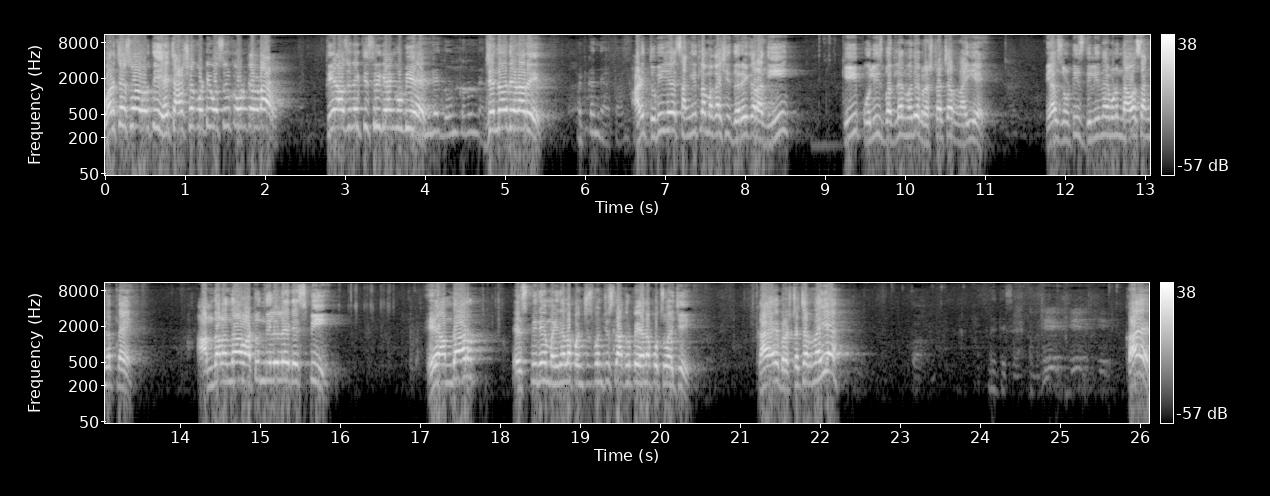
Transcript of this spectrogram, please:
वर्चस्वावरती हे चारशे कोटी वसूल कोण करणार? ते अजून एक तिसरी गँग उभी आहे. म्हणजे जे न देणारे. आणि तुम्ही जे सांगितलं मगाशी दरेकरांनी की पोलीस बदल्यांमध्ये भ्रष्टाचार नाहीये. मी आज नोटीस दिली नाही म्हणून नावं सांगत नाही. आमदारांना वाटून दिलेले आहेत एसपी हे आमदार एसपीने महिन्याला पंचवीस पंचवीस लाख रुपये यांना पोचवायचे. काय भ्रष्टाचार नाहीये? काय?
